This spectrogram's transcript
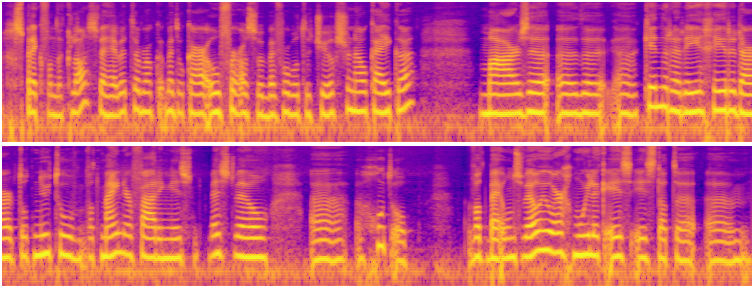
gesprek van de klas. We hebben het er met elkaar over als we bijvoorbeeld het jeugdjournaal kijken. Maar ze, de kinderen reageren daar tot nu toe, wat mijn ervaring is, best wel goed op. Wat bij ons wel heel erg moeilijk is, is dat de um,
